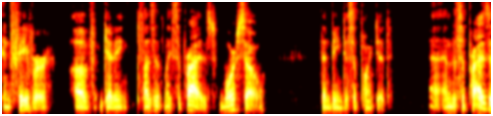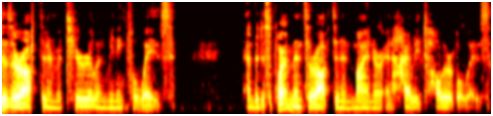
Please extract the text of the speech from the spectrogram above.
in favor of getting pleasantly surprised more so than being disappointed. And the surprises are often in material and meaningful ways. And the disappointments are often in minor and highly tolerable ways.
